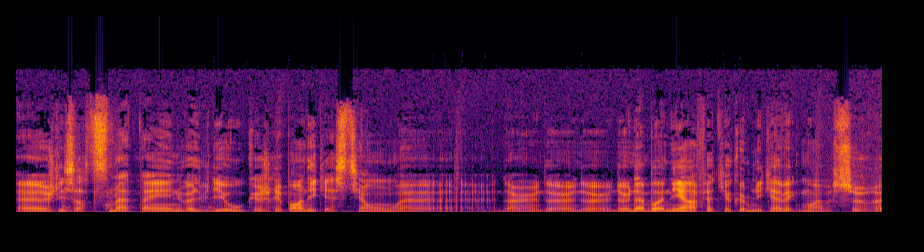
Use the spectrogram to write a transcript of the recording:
Euh, je l'ai sortie ce matin. Nouvelle vidéo que je réponds à des questions euh, d'un abonné, en fait, qui a communiqué avec moi sur, euh,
